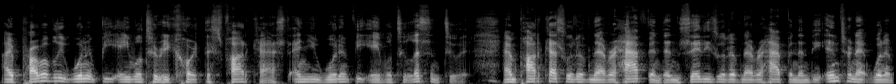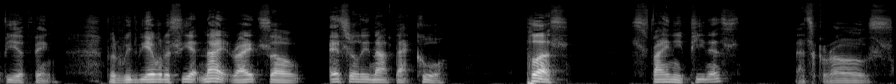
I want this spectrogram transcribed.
I probably wouldn't be able to record this podcast and you wouldn't be able to listen to it. And podcasts would have never happened and cities would have never happened and the internet wouldn't be a thing. But we'd be able to see at night, right? So it's really not that cool. Plus, spiny penis? That's gross.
